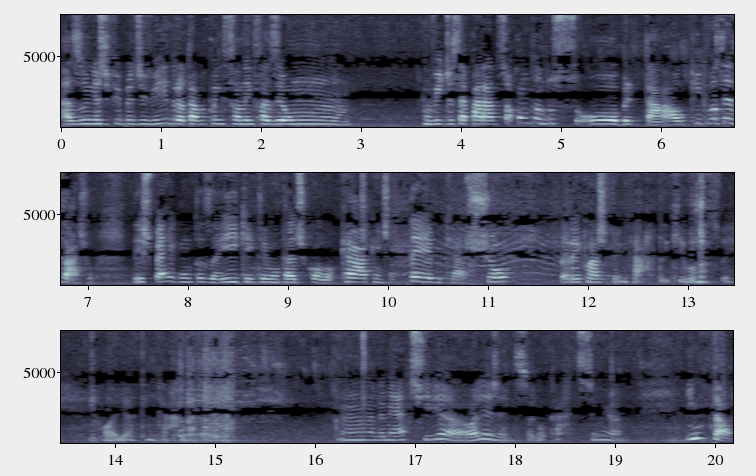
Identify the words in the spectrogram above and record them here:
as unhas de fibra de vidro. Eu tava pensando em fazer um um vídeo separado só contando sobre tal. O que, que vocês acham? Deixe perguntas aí, quem tem vontade de colocar, quem já teve, o que achou. Peraí que eu acho que tem carta aqui, vamos ver. Olha, tem carta. Hum, é da minha tia. Olha, gente, chegou cartinha. Então,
